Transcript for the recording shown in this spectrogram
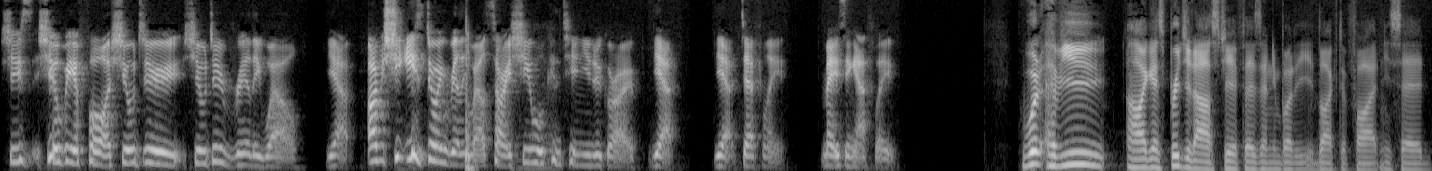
she's she'll be a four. She'll do she'll do really well. Yeah, um, she is doing really well. Sorry, she will continue to grow. Yeah, yeah, definitely amazing athlete. What have you? Oh, I guess Bridget asked you if there's anybody you'd like to fight, and you said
